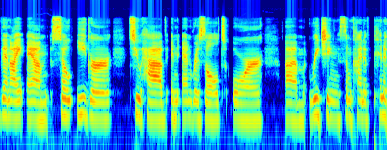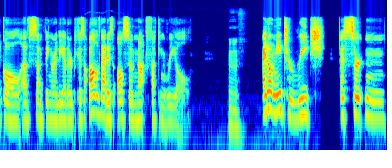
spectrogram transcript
than I am so eager to have an end result or um, reaching some kind of pinnacle of something or the other, because all of that is also not fucking real. Mm. I don't need to reach a certain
